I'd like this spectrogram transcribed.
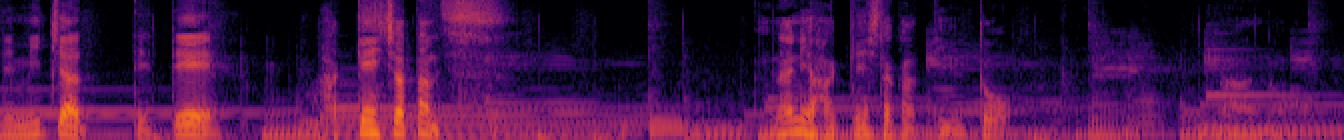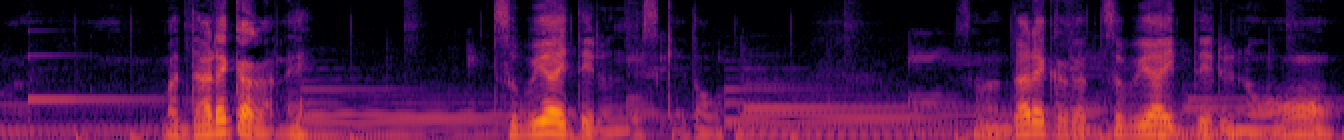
で見ちゃってて発見しちゃったんです。何を発見したかっていうとあの、まあ、誰かがねつぶやいてるんですけどその誰かがつぶやいてるのを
